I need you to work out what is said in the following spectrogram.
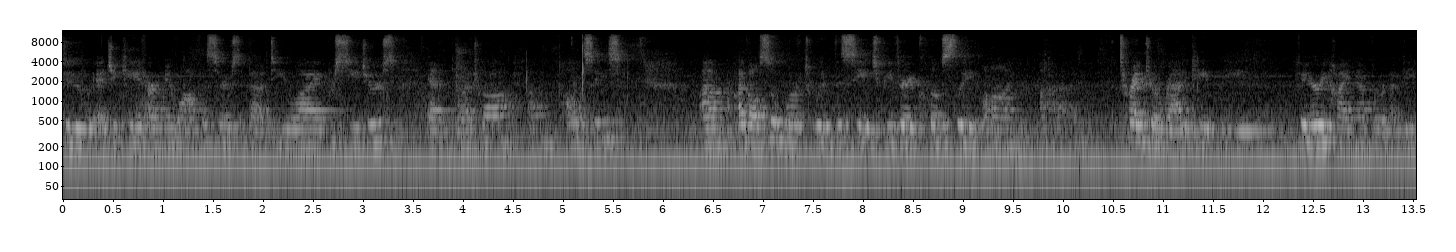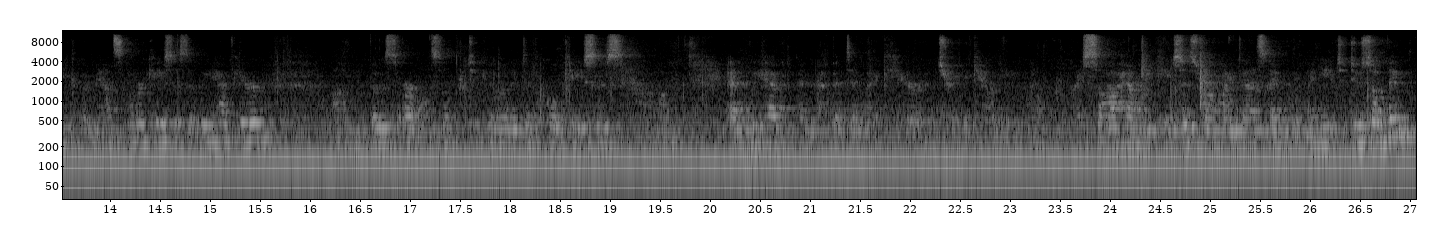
to educate our new officers about DUI procedures and blood draw um, policies. Um, I've also worked with the CHP very closely on uh, trying to eradicate the very high number of vehicular manslaughter cases that we have here. Um, Those are also particularly difficult cases. Um, And we have an epidemic here in Trinity County. Um, I saw how many cases were on my desk, I knew I needed to do something.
